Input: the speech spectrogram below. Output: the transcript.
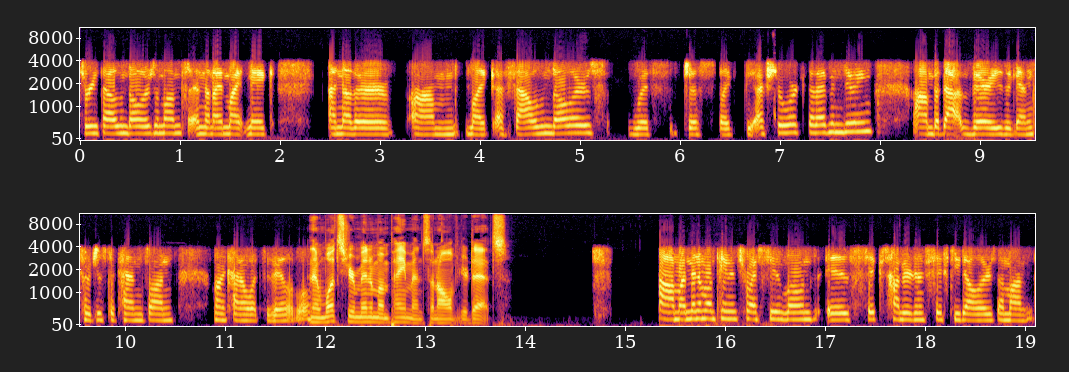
three thousand dollars a month, and then I might make another um, like a thousand dollars with just like the extra work that I've been doing. Um, but that varies again, so it just depends on on kind of what's available. And then what's your minimum payments on all of your debts? Um, my minimum payments for my student loans is six hundred and fifty dollars a month,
